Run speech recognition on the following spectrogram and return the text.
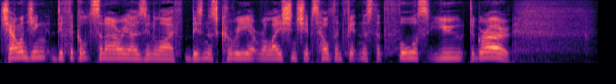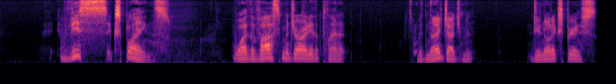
challenging, difficult scenarios in life, business, career, relationships, health, and fitness that force you to grow. This explains why the vast majority of the planet, with no judgment, do not experience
